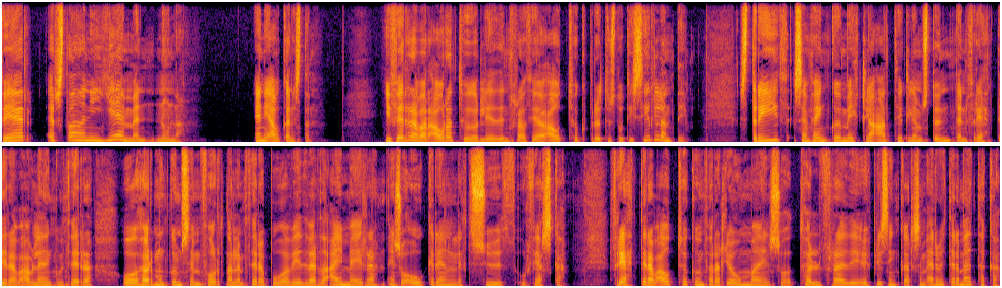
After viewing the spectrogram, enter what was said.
Hver er staðan í Jemen núna? En í Afganistan? Í fyrra var áratugur liðin frá því að átök brutust út í Sýrlandi. Stríð sem fengu mikla aðtikli um stund en fréttir af afleðingum þeirra og hörmungum sem fórnalum þeirra búa við verða æg meira eins og ógreinlegt suð úr fjarska. Fréttir af átökum fara hljóma eins og tölfræði upplýsingar sem erfitt er að meðtaka.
